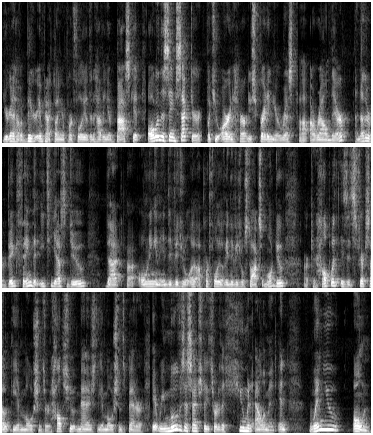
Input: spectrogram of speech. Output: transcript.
you're going to have a bigger impact on your portfolio than having a basket all in the same sector, but you are inherently spreading your risk uh, around there. Another big thing that ETFs do that uh, owning an individual a portfolio of individual stocks won't do or can help with is it strips out the emotions or it helps you manage the emotions better. It removes essentially sort of the human element and when you own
